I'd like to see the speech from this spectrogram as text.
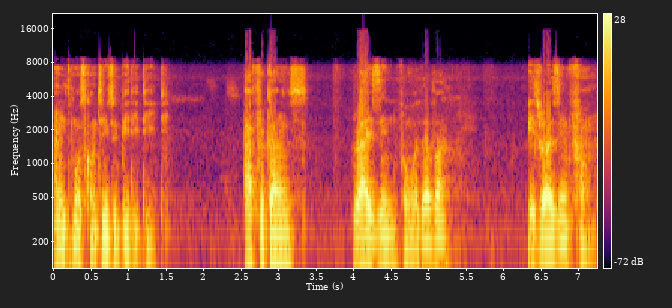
and it must continue to be the deed. Africans rising from whatever is rising from.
